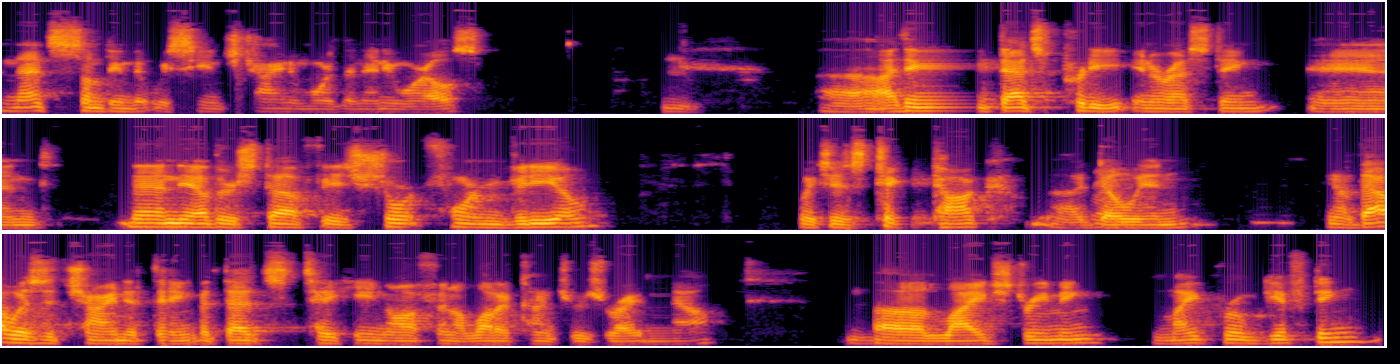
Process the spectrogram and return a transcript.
and that's something that we see in China more than anywhere else. Uh, I think that's pretty interesting. And then the other stuff is short form video, which is TikTok, uh, right. Douyin. You know, that was a China thing, but that's taking off in a lot of countries right now. Hmm. Uh, live streaming, micro gifting,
